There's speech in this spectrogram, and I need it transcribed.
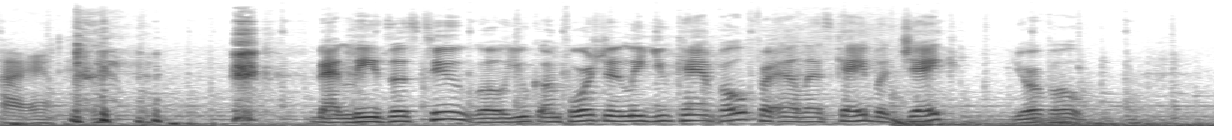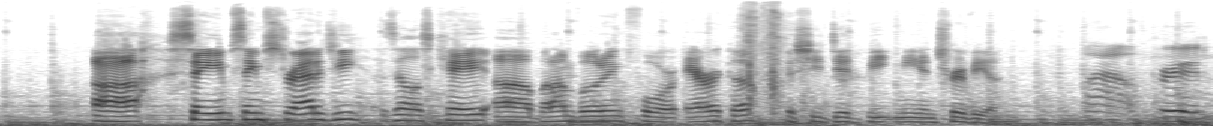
I am. That leads us to, well, you unfortunately you can't vote for LSK, but Jake, your vote. Uh, same same strategy as LSK, uh, but I'm voting for Erica because she did beat me in trivia. Wow, rude.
